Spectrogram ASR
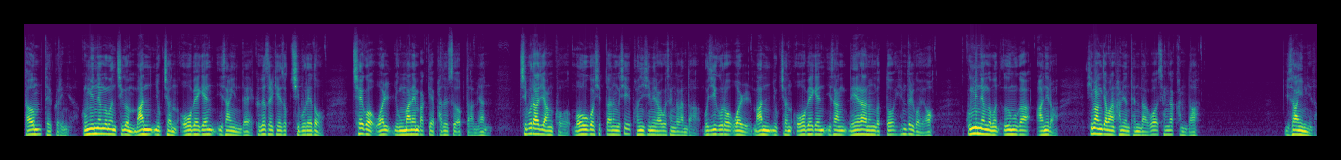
다음 댓글입니다. 국민연금은 지금 16,500엔 이상인데 그것을 계속 지불해도 최고 월 6만 엔 밖에 받을 수 없다면 지불하지 않고 모으고 싶다는 것이 본심이라고 생각한다. 무직으로 월 16,500엔 이상 내라는 것도 힘들고요. 국민연금은 의무가 아니라 희망자만 하면 된다고 생각한다. 이상입니다.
